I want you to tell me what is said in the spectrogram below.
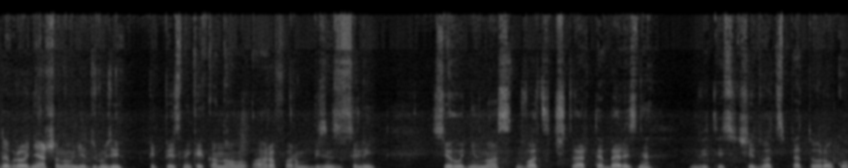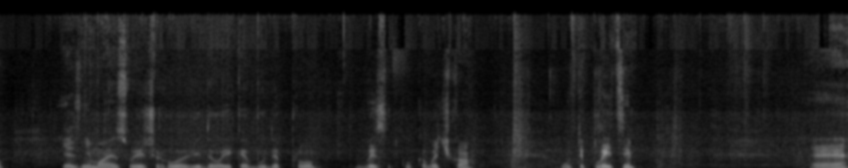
Доброго дня, шановні друзі, підписники каналу Агрофарм Бізнес у селі. Сьогодні в нас 24 березня 2025 року. Я знімаю своє чергове відео, яке буде про висадку кабачка у теплиці. Е,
